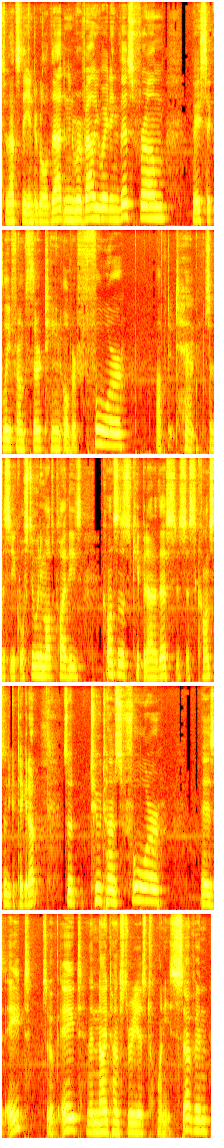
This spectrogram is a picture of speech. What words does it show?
So that's the integral of that, and then we're evaluating this from, basically from 13 over 4, up to 10. So this equals 2 when you multiply these constants, keep it out of this, it's just constant, you could take it out. So 2 times 4 is 8, so we have 8, and then 9 times 3 is 27,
